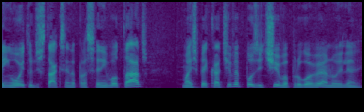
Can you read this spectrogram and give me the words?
tem oito destaques ainda para serem votados, mas a expectativa é positiva para o governo, Eliane?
